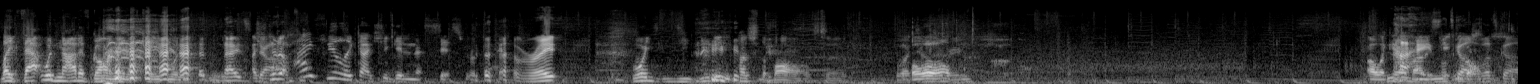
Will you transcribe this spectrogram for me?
Like that would not have gone in if Caden would have hit me. nice I job. I feel like I should get an assist for that. right? Well, you, you didn't touch the ball, so. Oh. Watch Oh. Out, Braden. All I care about is Nice. Let's go. Let's go.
